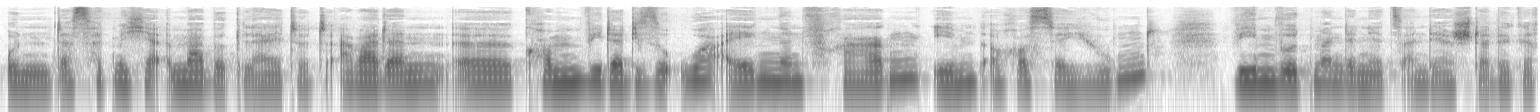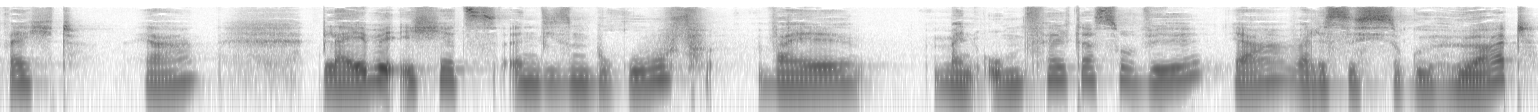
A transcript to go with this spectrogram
Und das hat mich ja immer begleitet. Aber dann äh, kommen wieder diese ureigenen Fragen, eben auch aus der Jugend. Wem wird man denn jetzt an der Stelle gerecht? Ja. Bleibe ich jetzt in diesem Beruf, weil mein Umfeld das so will, ja, weil es sich so gehört,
